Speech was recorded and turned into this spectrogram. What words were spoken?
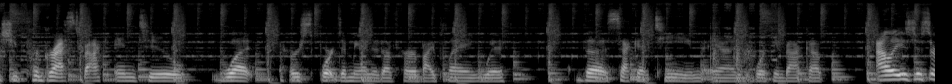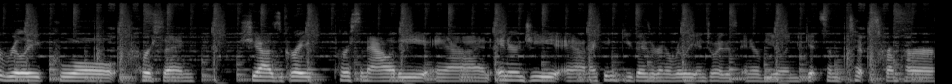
she progressed back into what her sport demanded of her by playing with the second team and working back up. Ali is just a really cool person. She has great personality and energy, and I think you guys are going to really enjoy this interview and get some tips from her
